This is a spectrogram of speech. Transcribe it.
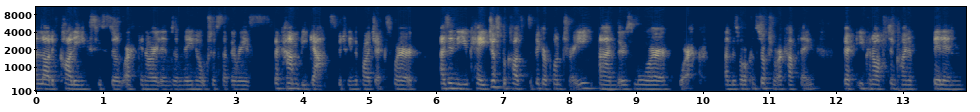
a lot of colleagues who still work in Ireland, and they notice that there is there can be gaps between the projects where, as in the UK, just because it's a bigger country and there's more work and there's more construction work happening, that you can often kind of fill in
